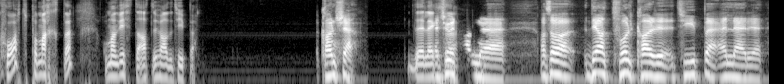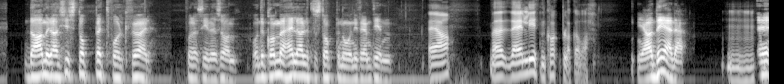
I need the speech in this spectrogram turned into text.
kåt på Marte om han visste at hun hadde type. Kanskje. Det er Jeg tror liksom han eh, Altså, det at folk har type eller eh, damer, har ikke stoppet folk før, for å si det sånn. Og det kommer heller aldri til å stoppe noen i fremtiden. Ja. Men det er en liten kokkblokker, da. Ja, det er det. Mhm. Eh,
